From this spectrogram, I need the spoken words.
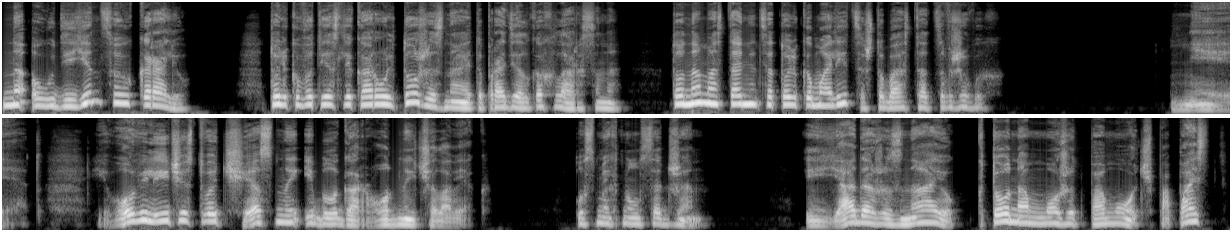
на аудиенцию королю. Только вот если король тоже знает о проделках Ларсона, то нам останется только молиться, чтобы остаться в живых. Нет, его величество честный и благородный человек, усмехнулся Джен. И я даже знаю, кто нам может помочь попасть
